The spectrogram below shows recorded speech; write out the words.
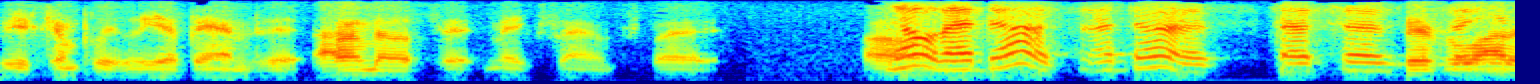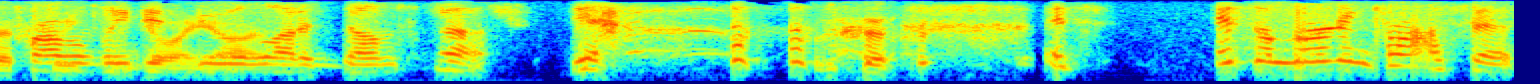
we've completely abandoned it. I don't know if it makes sense, but um, no, that does. That does. That says that you probably did do going a lot of dumb stuff. Yeah. it's it's a learning process.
